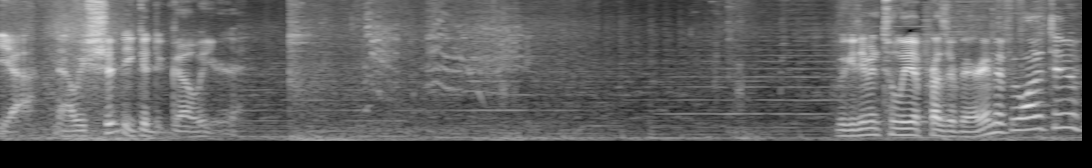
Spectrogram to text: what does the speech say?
Yeah, now we should be good to go here. We could even Taliyah Preservarium if we wanted to.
